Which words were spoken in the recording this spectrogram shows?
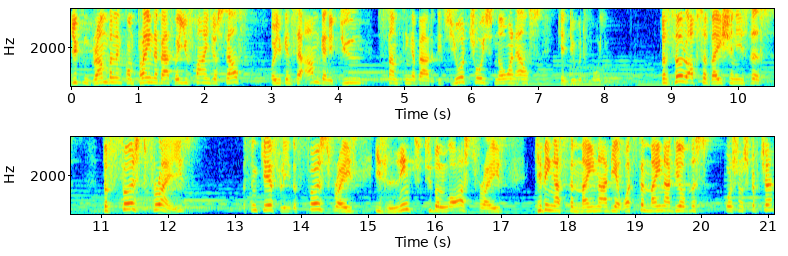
You can grumble and complain about where you find yourself, or you can say, I'm going to do something about it. It's your choice. No one else can do it for you. The third observation is this the first phrase, listen carefully, the first phrase is linked to the last phrase, giving us the main idea. What's the main idea of this portion of scripture?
